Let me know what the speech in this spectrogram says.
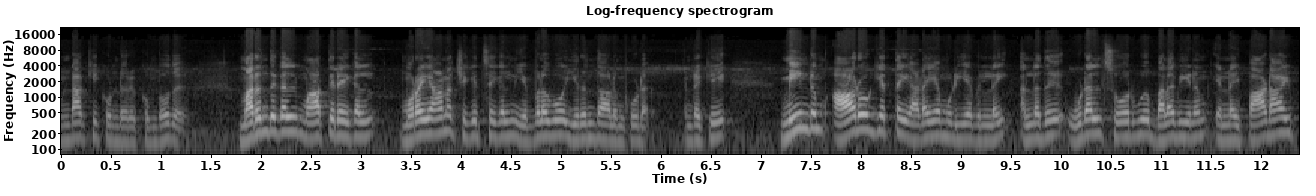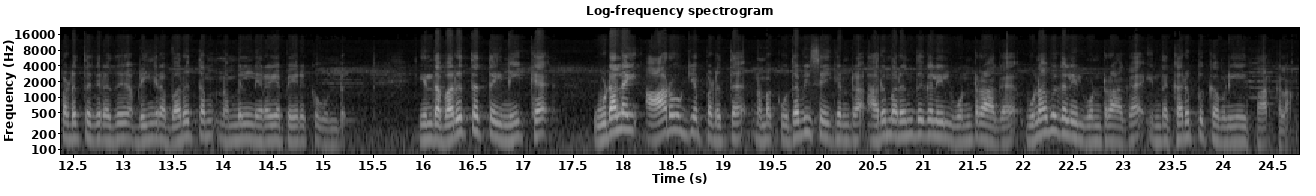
உண்டாக்கி கொண்டு இருக்கும்போது மருந்துகள் மாத்திரைகள் முறையான சிகிச்சைகள் எவ்வளவோ இருந்தாலும் கூட இன்றைக்கு மீண்டும் ஆரோக்கியத்தை அடைய முடியவில்லை அல்லது உடல் சோர்வு பலவீனம் என்னை பாடாய்படுத்துகிறது அப்படிங்கிற வருத்தம் நம்மில் நிறைய பேருக்கு உண்டு. இந்த வருத்தத்தை நீக்க உடலை ஆரோக்கியப்படுத்த நமக்கு உதவி செய்கின்ற அருமருந்துகளில் ஒன்றாக உணவுகளில் ஒன்றாக இந்த கருப்பு கவனியை பார்க்கலாம்.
